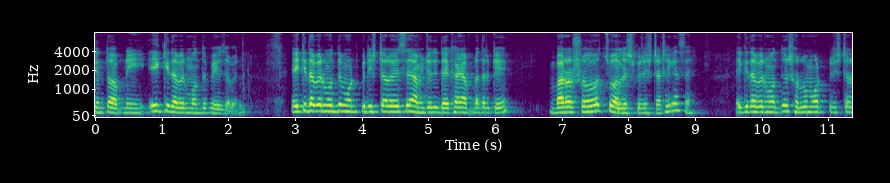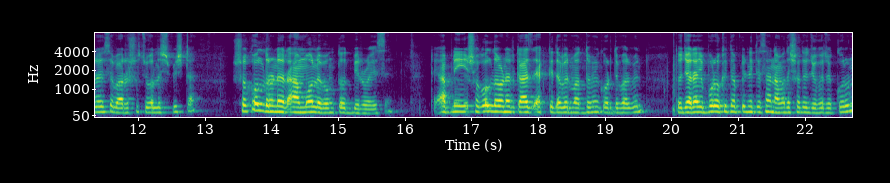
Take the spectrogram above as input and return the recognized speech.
কিন্তু আপনি এই কিতাবের মধ্যে পেয়ে যাবেন। এই কিতাবের মধ্যে মোট পৃষ্ঠা রয়েছে, আমি যদি দেখাই আপনাদেরকে, বারোশো চুয়াল্লিশ পৃষ্ঠা, ঠিক আছে? এই কিতাবের মধ্যে সর্বমোট পৃষ্ঠা রয়েছে বারোশো চুয়াল্লিশ পৃষ্ঠা। সকল ধরনের আমল এবং তদবির রয়েছে। আপনি সকল ধরনের কাজ এক কিতাবের মাধ্যমে করতে পারবেন। তো যারা এই পুরো কিতাবটি নিতে চান, আমাদের সাথে যোগাযোগ করুন।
